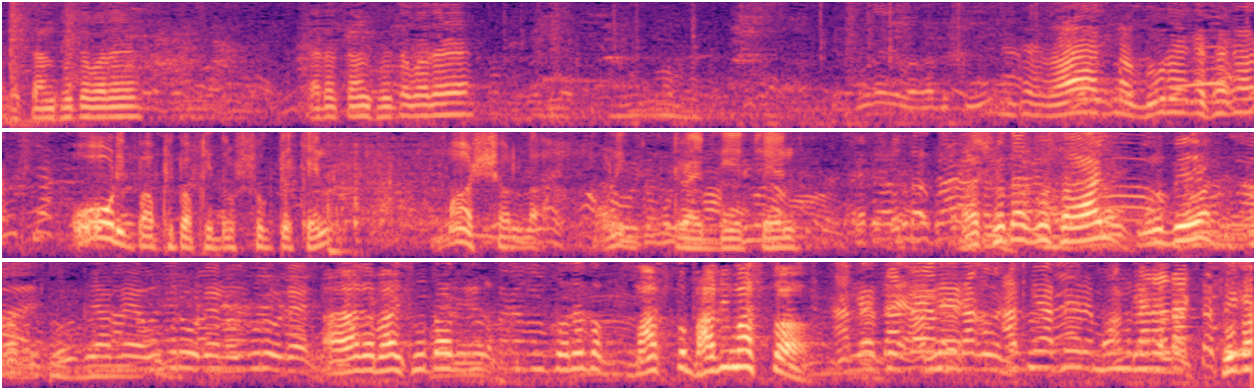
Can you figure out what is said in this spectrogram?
একটা চান্স হতে পারে। একটা চান্স হতে পারে। ওরে বাপরি বাপরি, দর্শক দেখেন মার্শাল্লাহ অনেক ড্রাইভ দিয়েছেন। সুতা গোসান মুরব্বী। আরে ভাই সুতার কি করে তো মাছ তো ভারী মাছ তো। আপনি আপনার মন সুতা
